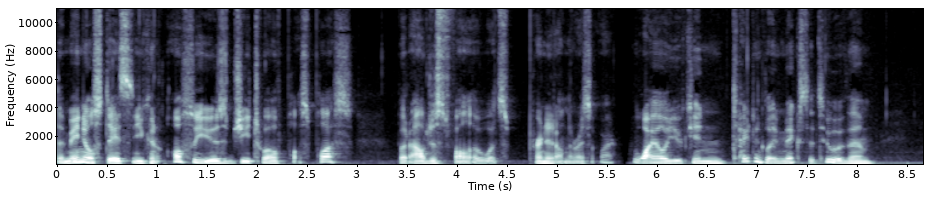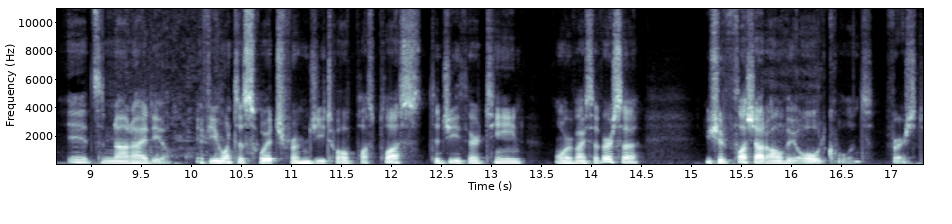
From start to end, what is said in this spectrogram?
The manual states that you can also use G12++, but I'll just follow what's printed on the reservoir. While you can technically mix the two of them, it's not ideal. If you want to switch from G12++ to G13 or vice versa, you should flush out all the old coolants first.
